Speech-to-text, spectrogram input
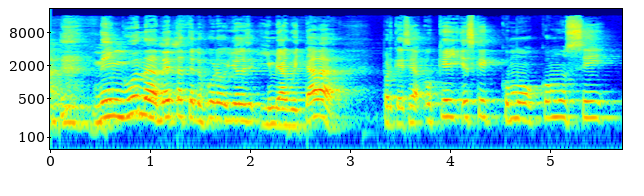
ninguna, neta, te lo juro. Yo, y me agüitaba, porque decía, ok, es que, ¿cómo, cómo sé?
